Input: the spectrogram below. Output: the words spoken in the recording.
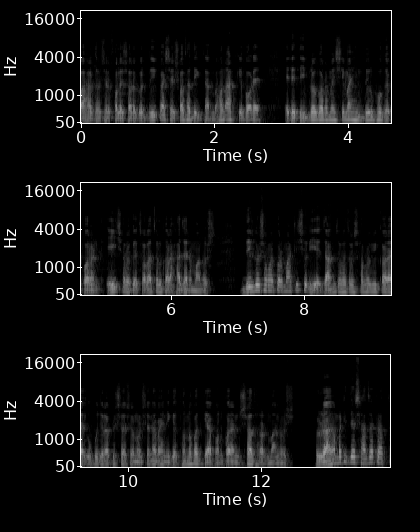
পাহাড় ধসের ফলে সড়কের দুই পাশে শতাধিক যানবাহন আটকে পড়ে। এতে তীব্র গরমে সীমাহীন দুর্ভোগে পড়েন এই সড়কে চলাচল করা হাজার মানুষ। দীর্ঘ সময় পর মাটি সরিয়ে যান চলাচল স্বাভাবিক করায় উপজেলা প্রশাসন ও সেনাবাহিনীকে ধন্যবাদ জ্ঞাপন করেন সাধারণ মানুষ। রাঙামাটিতে সাজাপ্রাপ্ত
